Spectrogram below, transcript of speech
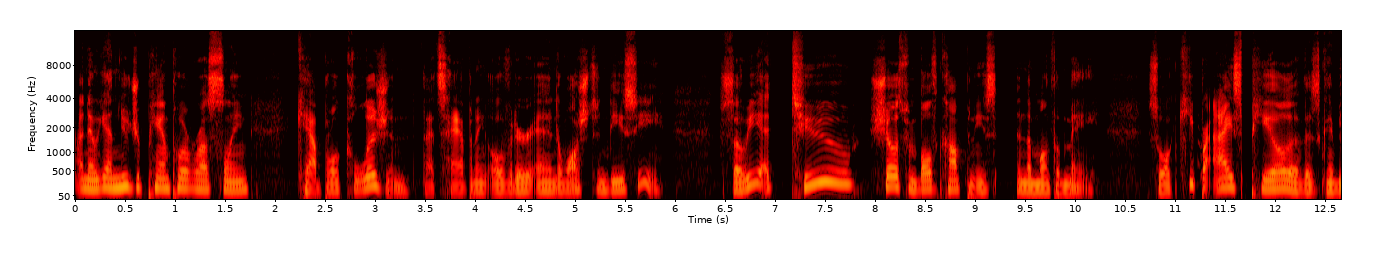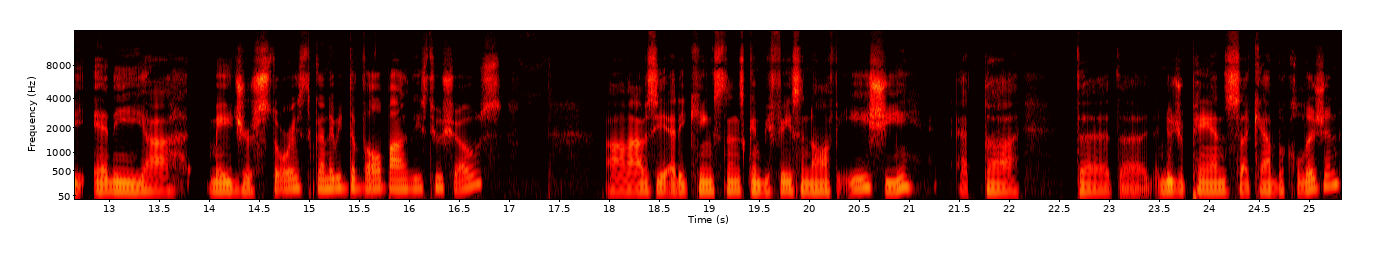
And then we got New Japan Pro Wrestling Capital Collision that's happening over there in Washington, D.C. So we had two shows from both companies in the month of May. So we'll keep our eyes peeled if there's going to be any uh, major stories going to be developed out of these two shows. Um, obviously, Eddie Kingston's going to be facing off Ishii at the the, the New Japan's uh, Capital Collision.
